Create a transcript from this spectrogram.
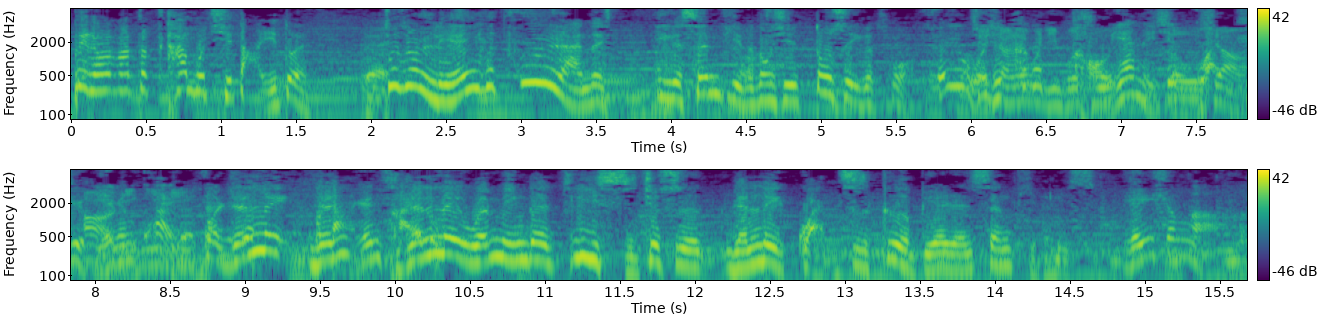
被他妈他看不起打一顿。对就是连一个自然的一个身体的东西都是一个错。所以我就讨厌那些管制别人快乐，不，人类人人类文明的历史就是人类管制个别人身体的历史。人生啊，何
